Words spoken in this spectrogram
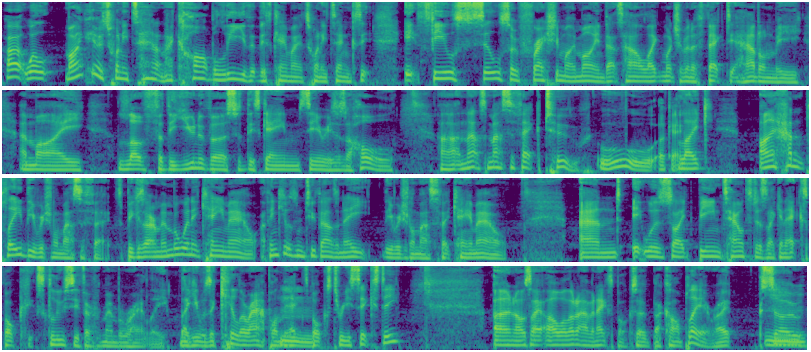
Uh, well, my game is 2010, and I can't believe that this came out in 2010 because it, it feels still so fresh in my mind. That's how like much of an effect it had on me and my love for the universe of this game series as a whole. Uh, and that's Mass Effect 2. ooh okay Like, I hadn't played the original Mass Effect because I remember when it came out, I think it was in 2008, the original Mass Effect came out. And it was like being touted as like an Xbox exclusive, if I remember rightly. Like it was a killer app on the Xbox 360. And I was like, oh, well, I don't have an Xbox, so I can't play it, right? So hmm.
